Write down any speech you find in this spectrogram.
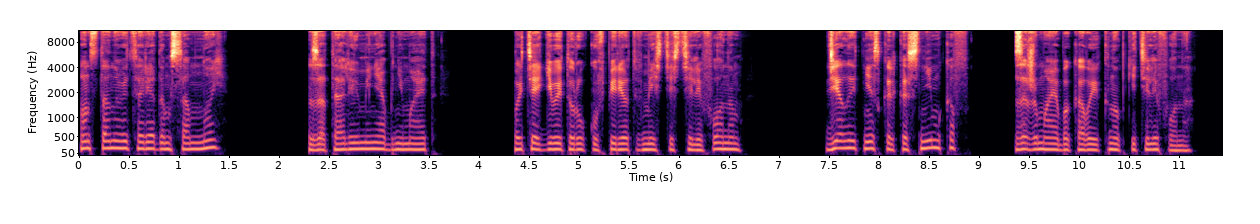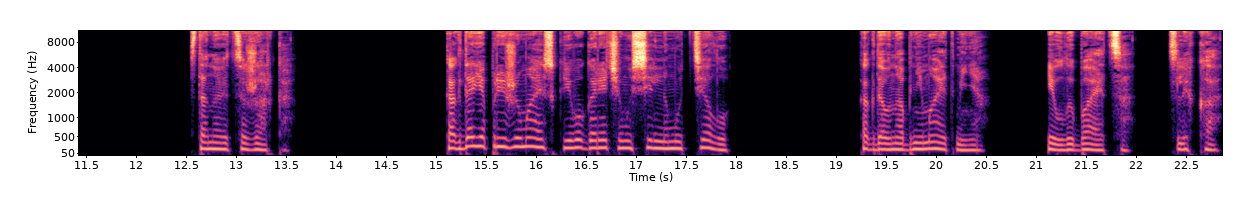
Он становится рядом со мной, за талию меня обнимает, вытягивает руку вперед вместе с телефоном, делает несколько снимков, зажимая боковые кнопки телефона. Становится жарко. Когда я прижимаюсь к его горячему сильному телу, когда он обнимает меня и улыбается слегка,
